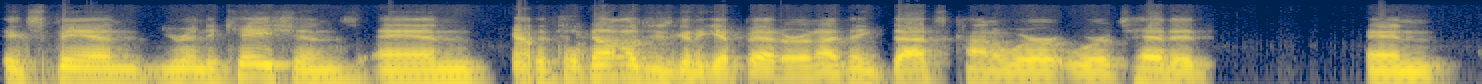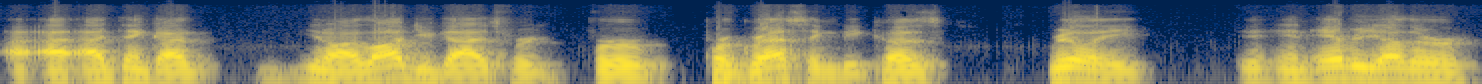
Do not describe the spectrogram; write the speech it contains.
expand your indications, and yep. the technology is going to get better. And I think that's kind of where where it's headed. And I, I think I, you know, I laud you guys for for progressing because really, in, in every other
